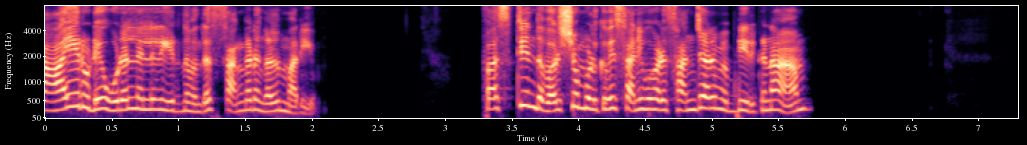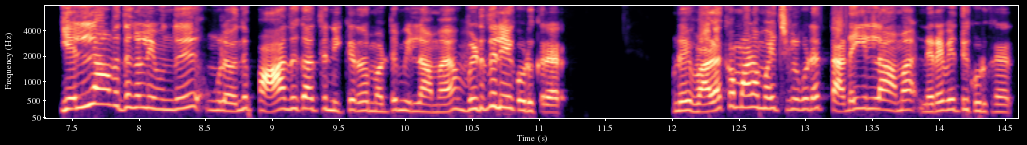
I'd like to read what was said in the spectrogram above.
தாயாருடைய உடல்நிலையில் இருந்து வந்த சங்கடங்கள் மறையும். ஃபர்ஸ்ட் இந்த வருஷம் முழுக்கவே சனி சஞ்சாரம் எப்படி இருக்குன்னா எல்லா விதங்களையும் வந்து உங்களை வந்து பாதுகாத்து நிக்கிறது மட்டும் இல்லாம விடுதலையை கொடுக்கிறார். உங்களுடைய வழக்கமான முயற்சிகள் கூட தடை இல்லாம நிறைவேத்தி குடுக்குறாரு.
